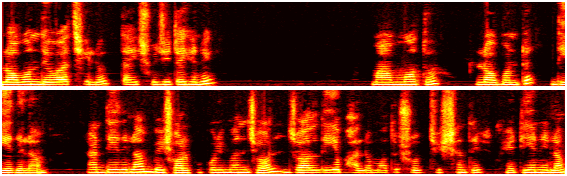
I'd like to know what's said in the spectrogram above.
লবণ দেওয়া ছিল, তাই সুজিটা এখানে মাপ মতো লবণটা দিয়ে দিলাম। আর দিয়ে দিলাম বেশ অল্প পরিমাণ জল। জল দিয়ে ভালো মতো সবজির সাথে ফেটিয়ে নিলাম।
